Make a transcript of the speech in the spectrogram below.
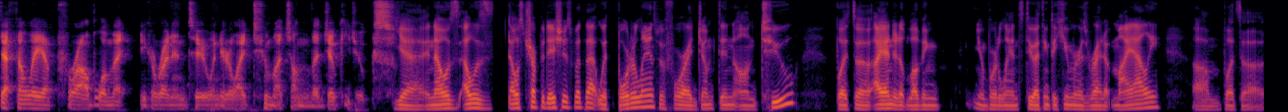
definitely a problem that you can run into when you're like too much on the jokey jokes. Yeah, and I was I was I was trepidatious with that with Borderlands before I jumped in on two, but uh, I ended up loving you know Borderlands two. I think the humor is right up my alley. Um, but uh,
